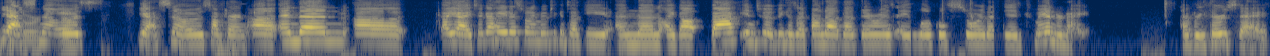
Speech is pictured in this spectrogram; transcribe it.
Yes, store, no, so- it was yes, no, it was Tom turn. Uh, and then uh, uh, yeah, I took a hiatus when I moved to Kentucky, and then I got back into it because I found out that there was a local store that did Commander Night every Thursday.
